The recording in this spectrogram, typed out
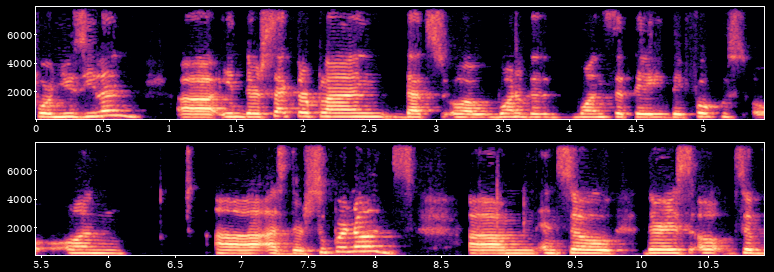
for New Zealand. Uh, in their sector plan, that's uh, one of the ones that they, they focus on uh, as their super nodes. Um, and so there's, uh, so,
